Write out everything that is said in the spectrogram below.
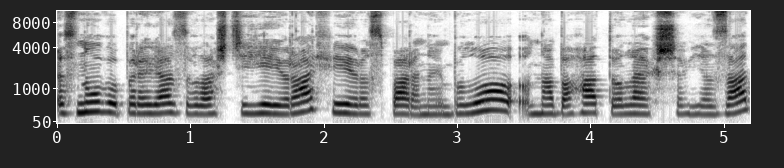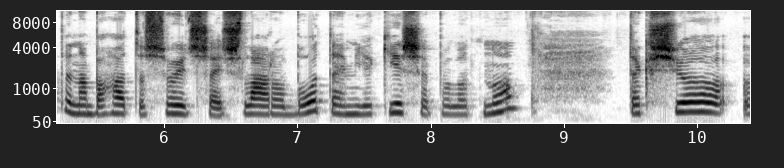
знову перев'язувала ж тією рафією розпареною, було набагато легше в'язати, набагато швидше йшла робота м'якіше полотно. Так що е,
